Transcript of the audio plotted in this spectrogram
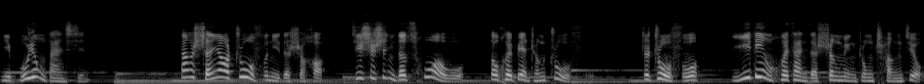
你不用担心。当神要祝福你的时候，即使是你的错误，都会变成祝福。这祝福一定会在你的生命中成就。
